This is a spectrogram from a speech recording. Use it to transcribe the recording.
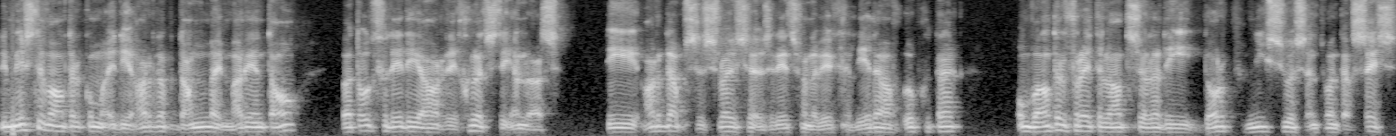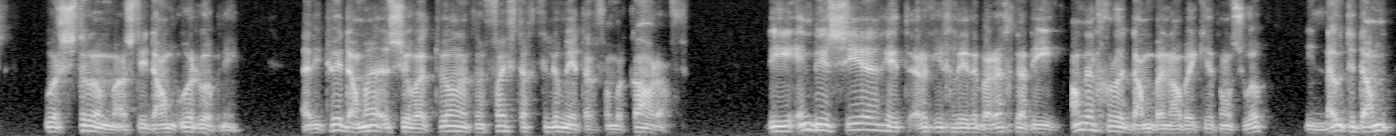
Die meeste water kom uit die Hardapdam by Mariental wat tot verlede jaar die grootste een was. Die Hardap se sluise is reeds van 'n week gelede af oopgetrek om water vry te laat sodat die dorp nie soos in 2006 oorstroom as die dam oorloop nie. En die twee damme is sowat 250 km van mekaar af. Die NBC het rukkie gelede berig dat die ander groot dam by naby Keetmanshoop, die Noude dam,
